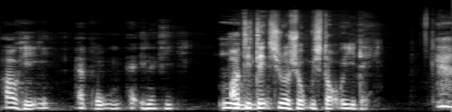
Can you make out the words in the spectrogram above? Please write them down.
afhængig af brugen af energi. Mm. Og det er den situation, vi står i i dag. Ja.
